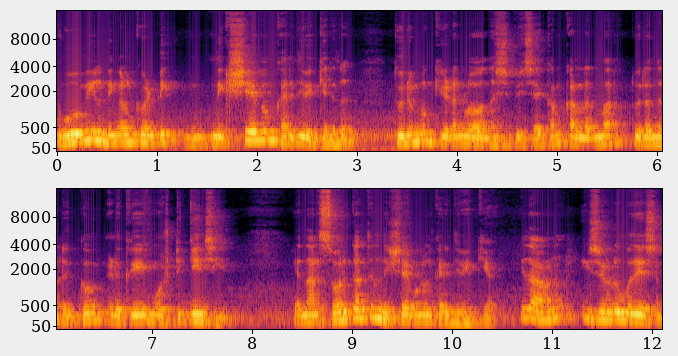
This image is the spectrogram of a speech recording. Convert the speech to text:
ഭൂമിയിൽ നിങ്ങൾക്ക് വേണ്ടി നിക്ഷേപം കരുതി വെക്കരുത്. തുരുമ്പും കീടങ്ങളും നശിപ്പിച്ചേക്കാം. കള്ളന്മാർ തുരന്നെടുക്കുകയും എടുക്കുകയും മോഷ്ടിക്കുകയും ചെയ്യും. എന്നാൽ സ്വർഗത്തിൽ നിക്ഷേപങ്ങൾ കരുതി വയ്ക്കുക ഇതാണ് ഈശോയുടെ ഉപദേശം.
